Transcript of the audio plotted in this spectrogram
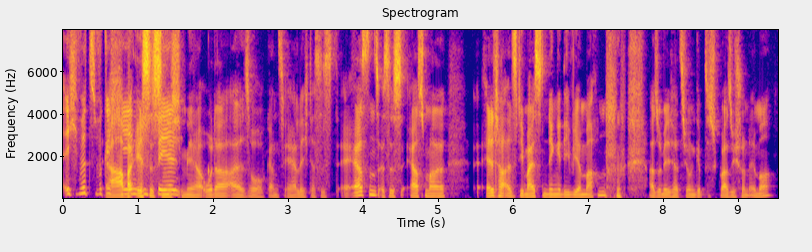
ich würde es wirklich Ja, aber ist empfehlen. es nicht mehr, oder? Also ganz ehrlich, das ist erstens, es ist erstmal älter als die meisten Dinge, die wir machen. Also Meditation gibt es quasi schon immer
